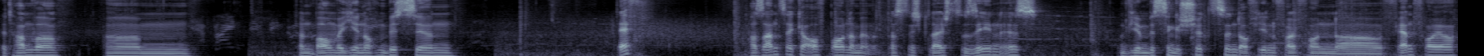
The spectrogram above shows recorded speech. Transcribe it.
Das haben wir. Ähm, dann bauen wir hier noch ein bisschen Def. Ein paar Sandsäcke aufbauen, damit das nicht gleich zu sehen ist. Und wir ein bisschen geschützt sind, auf jeden Fall von äh, Fernfeuer.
